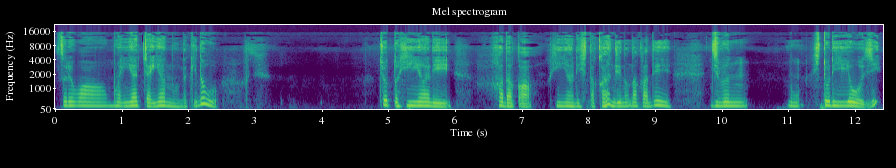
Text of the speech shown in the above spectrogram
それは、まあ嫌っちゃ嫌なんだけど、ちょっとひんやり、肌がひんやりした感じの中で、自分の一人用事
